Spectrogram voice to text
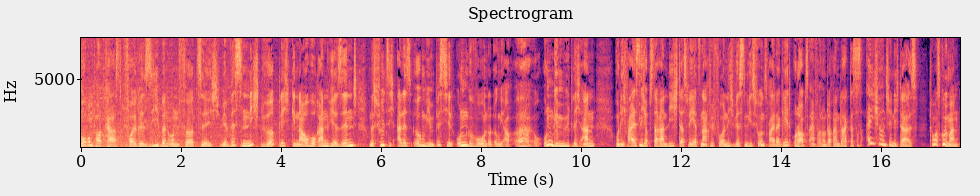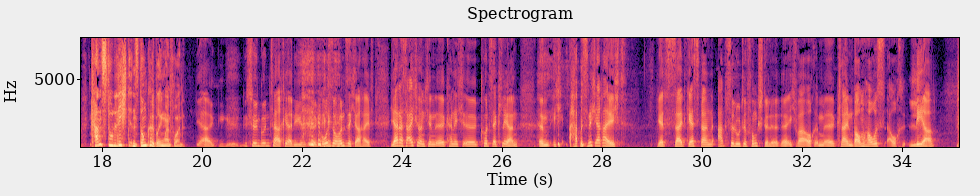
Worum Podcast Folge 47. Wir wissen nicht wirklich genau, woran wir sind und es fühlt sich alles irgendwie ein bisschen ungewohnt und irgendwie auch uh, ungemütlich an. Und ich weiß nicht, ob es daran liegt, dass wir jetzt nach wie vor nicht wissen, wie es für uns weitergeht oder ob es einfach nur daran lag, dass das Eichhörnchen nicht da ist. Thomas Kuhlmann, kannst du Licht ins Dunkel bringen, mein Freund? Ja, schönen guten Tag. Ja, die äh, große Unsicherheit. Ja, das Eichhörnchen äh, kann ich äh, kurz erklären. Ähm, ich habe es nicht erreicht. Jetzt seit gestern absolute Funkstille. Ne? Ich war auch im äh, kleinen Baumhaus, auch leer.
